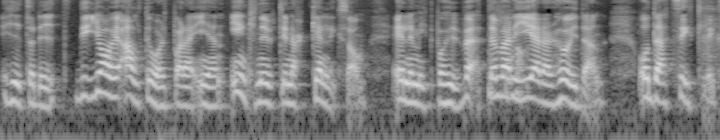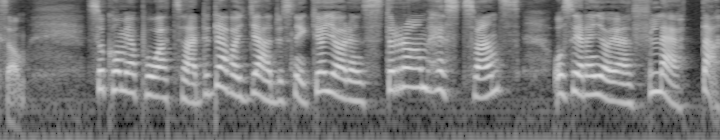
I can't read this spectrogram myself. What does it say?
hit och dit. Jag har ju alltid håret bara i en, i en knut i nacken liksom. Eller mitt på huvudet. Den varierar höjden. Och that's it liksom. Så kom jag på att så här, det där var jädrigt snyggt. Jag gör en stram hästsvans och sedan gör jag en fläta.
